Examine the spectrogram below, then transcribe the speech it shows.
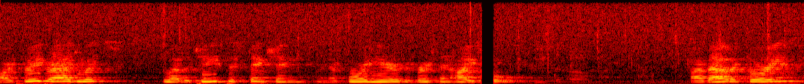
our three graduates who have achieved distinction in their four years at Bridgeton High School. Our valedictorian,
